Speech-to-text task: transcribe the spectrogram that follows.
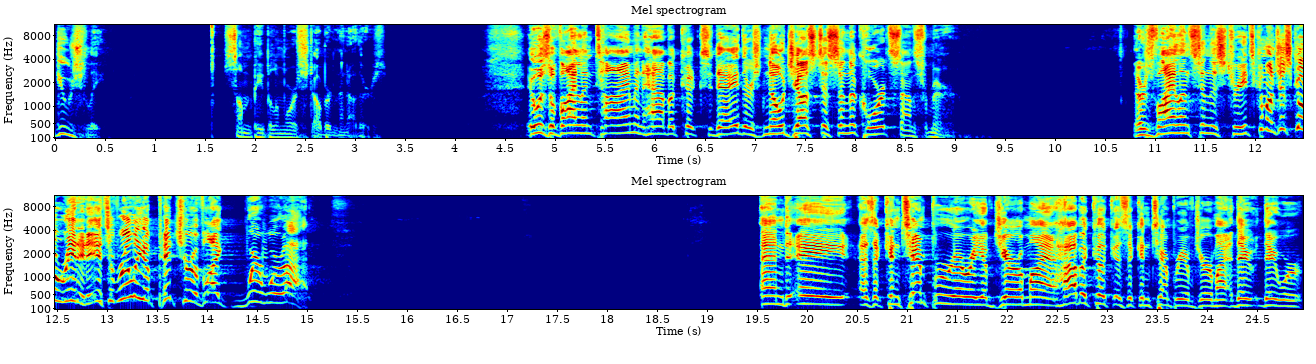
Usually. Some people are more stubborn than others. It was a violent time in Habakkuk's day. There's no justice in the courts. Sounds familiar. There's violence in the streets. Come on, just go read it. It's really a picture of like where we're at. And a as a contemporary of Jeremiah, Habakkuk is a contemporary of Jeremiah. They, they were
